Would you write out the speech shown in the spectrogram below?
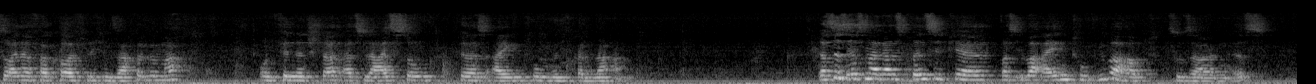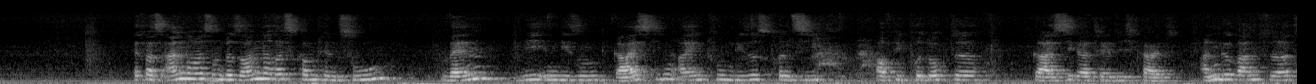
zu einer verkäuflichen Sache gemacht und findet statt als Leistung für das Eigentum in fremder Hand. Das ist erstmal ganz prinzipiell, was über Eigentum überhaupt zu sagen ist. Etwas anderes und Besonderes kommt hinzu, wenn, wie in diesem geistigen Eigentum, dieses Prinzip auf die Produkte geistiger Tätigkeit angewandt wird,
